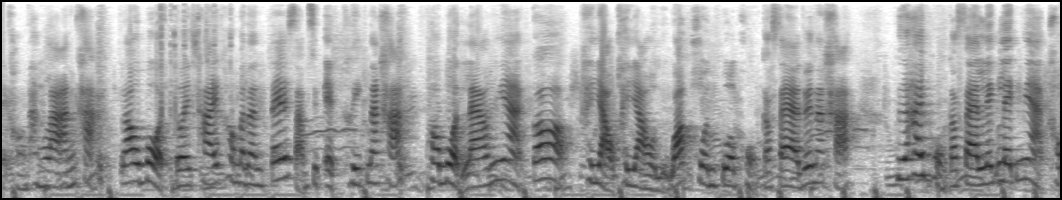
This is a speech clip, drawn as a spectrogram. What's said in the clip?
ษของทางร้านค่ะ เราบดโดยใช้ Comandante 31 คลิกนะคะ พอบดแล้วเนี่ยก็เขย่าเขย่าหรือว่าคนตัวผงกาแฟด้วยนะคะ เพื่อให้ผงกาแฟเล็กๆเนี่ยเขา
